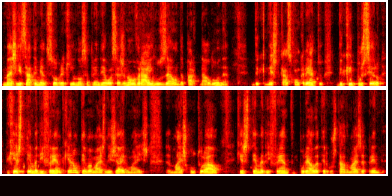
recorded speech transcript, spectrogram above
mas exatamente sobre aquilo não se aprendeu. Ou seja, não haverá ilusão da parte da aluna de que neste caso concreto, de que por ser, de que este tema diferente, que era um tema mais ligeiro, mais, mais cultural, que este tema diferente, por ela ter gostado mais, aprender,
